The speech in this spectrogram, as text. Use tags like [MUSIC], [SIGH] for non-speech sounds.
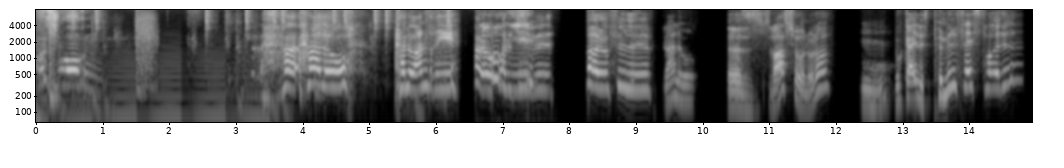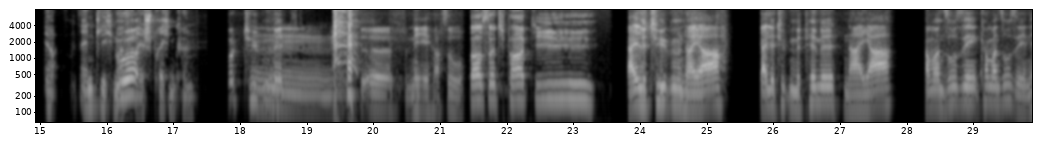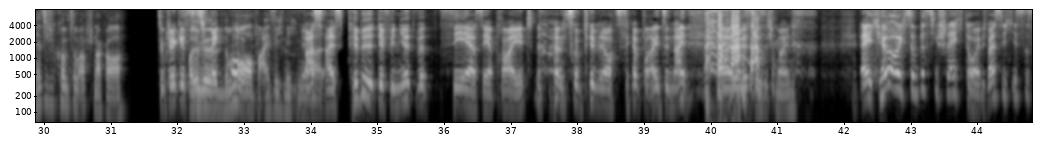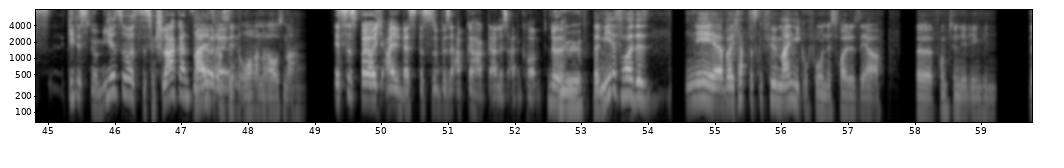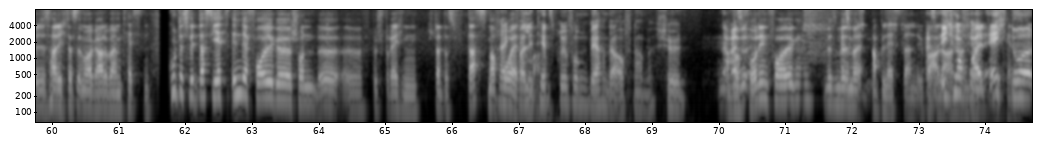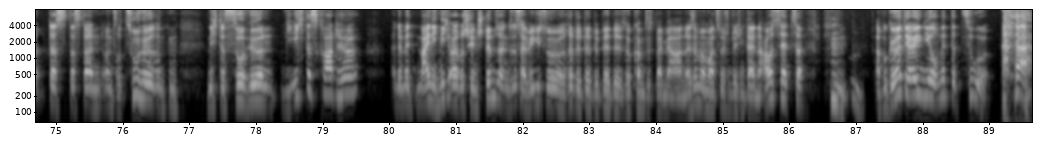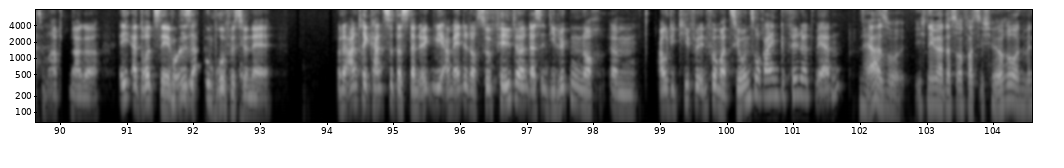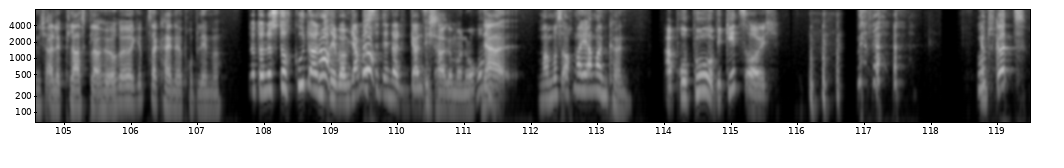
Versprochen. Ha hallo. Hallo André. Hallo, Hallo David. Hallo Philipp. Hallo. Äh, das war's schon, oder? Mhm. Du geiles Pimmelfest heute? Endlich mal Nur- frei sprechen können. Nur Typen Hm. mit. [LAUGHS] Äh, nee, ach so. Sausage Party. Geile Typen, naja. Geile Typen mit Pimmel, naja. Kann man so sehen, kann man so sehen. Herzlich willkommen zum Abschnacker. Zum Glück ist das Folge Spektrum, Nummer, weiß ich nicht mehr. was als Pimmel definiert wird, sehr, sehr breit. Weil [LAUGHS] Unsere Pimmel auch sehr breit sind. Nein, äh, ihr [LAUGHS] wisst, was ich meine. Äh, ich höre euch so ein bisschen schlecht heute. Ich weiß nicht, ist das, geht es nur mir so? Ist das ein Schlaganfall? Malz aus Oder den Ohren rausmachen. ist es bei euch allen, dass das so ein bisschen abgehakt alles ankommt? Nö. Nö. Bei mir ist heute. Nee, aber ich habe das Gefühl, mein Mikrofon ist heute sehr. Äh, funktioniert irgendwie nicht. Das hatte ich das immer gerade beim Testen. Gut, dass wir das jetzt in der Folge schon äh, äh, besprechen, statt das, das mal Direkt vorher zu machen. Qualitätsprüfung während der Aufnahme. Schön. Na, Aber also, vor den Folgen müssen wir also- immer ablästern über also alle ich anderen, hoffe halt echt nur, dass, dass dann unsere Zuhörenden nicht das so hören, wie ich das gerade höre. Damit meine ich nicht eure schönen Stimmen, sondern es ist halt wirklich so ribbel, bibbel, bibbel, so kommt es bei mir an. Da sind wir mal zwischendurch ein kleiner Aussetzer. Hm. Aber gehört ja irgendwie auch mit dazu [LAUGHS] zum Abschnager. Ich, äh, trotzdem, das ist unprofessionell. Oder André, kannst du das dann irgendwie am Ende noch so filtern, dass in die Lücken noch ähm, auditive Informationen so reingefiltert werden? Naja, also ich nehme ja das auf, was ich höre und wenn ich alle glasklar höre, gibt's da keine Probleme. Ja, dann ist doch gut, André. Warum jammerst du denn da die ganzen Ich- Tage immer nur rum? Ja, man muss auch mal jammern können. Apropos, wie geht's euch? [LAUGHS] Ganz gut.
